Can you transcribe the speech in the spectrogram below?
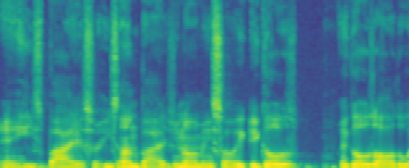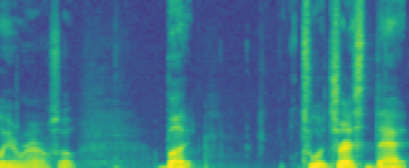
and he's biased or he's unbiased. You know what I mean? So it, it goes it goes all the way around. So, but to address that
